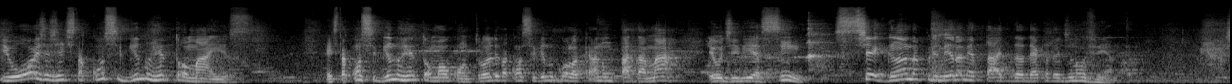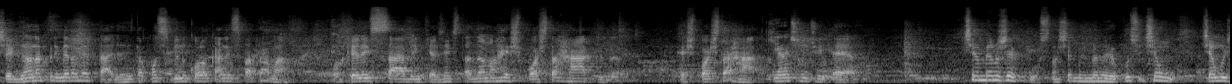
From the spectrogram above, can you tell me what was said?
E hoje a gente está conseguindo retomar isso. A gente está conseguindo retomar o controle, está conseguindo colocar num patamar, eu diria assim, chegando à primeira metade da década de 90 chegando à primeira metade. A gente está conseguindo colocar nesse patamar. Porque eles sabem que a gente está dando uma resposta rápida. Resposta rápida. Que antes não tinha. É. Tinha menos recursos. Nós tínhamos menos recursos e tínhamos, tínhamos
